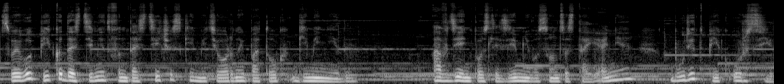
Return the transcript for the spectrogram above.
своего пика достигнет фантастический метеорный поток Геминиды. А в день после зимнего солнцестояния будет пик Урсид.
